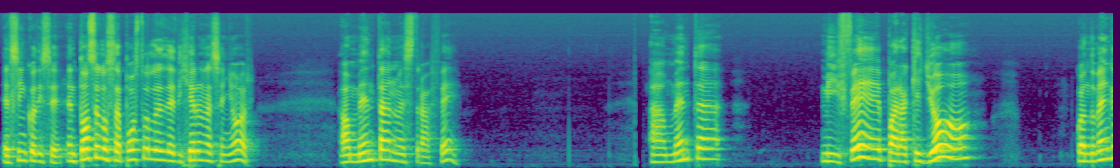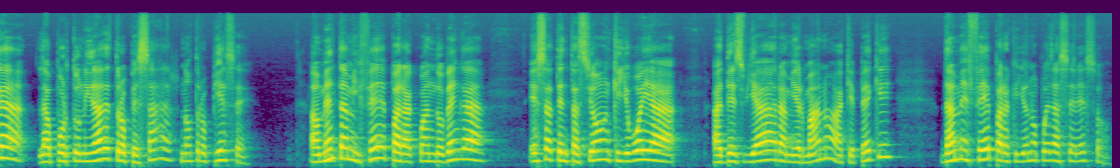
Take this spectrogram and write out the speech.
el 5 dice, entonces los apóstoles le dijeron al Señor, aumenta nuestra fe. Aumenta mi fe para que yo, cuando venga la oportunidad de tropezar, no tropiece. Aumenta mi fe para cuando venga esa tentación que yo voy a, a desviar a mi hermano a que peque, Dame fe para que yo no pueda hacer eso.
